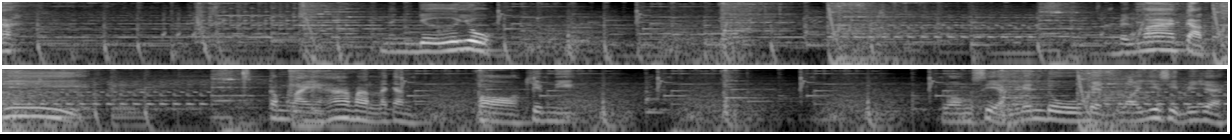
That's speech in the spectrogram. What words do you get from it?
นะยังยื้ออยู่ เป็นว่ากลับที่กำไร5,000แล้วกัน พอคลิปนี้ ลองเสียงเล่นดูเบ็ด120พี่เฉย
